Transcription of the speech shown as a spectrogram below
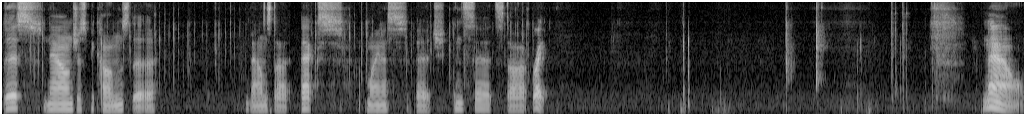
this now just becomes the bounds dot x minus edge insets dot right. Now,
